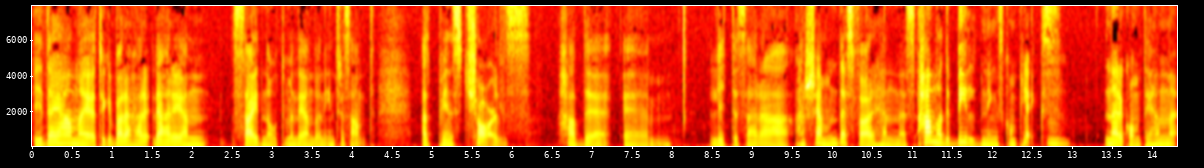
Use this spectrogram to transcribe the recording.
I Diana, jag tycker bara det här, det här är en side-note, men Mm. det är ändå en intressant. Att prins Charles hade ehm, lite så här, äh, han skämdes för hennes, han hade bildningskomplex Mm. När det kom till henne.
